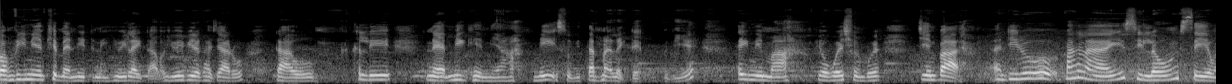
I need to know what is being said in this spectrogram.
convenient ဖြစ်မဲ့နေ့တစ်နေ့ရွေးလိုက်တာပါရွေးပြီးတဲ့ခါကျတော့ဒါကိုကလေးနဲ့မိခင်များနေ့ဆိုပြီးသတ်မှတ်လိုက်တဲ့ဒီရဲ့အဲ့ဒီမှာပျော်ပွဲရွှင်ပွဲကျင်းပအန်တီတို့ပန်းလိုင်စီလုံးစေယုံ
